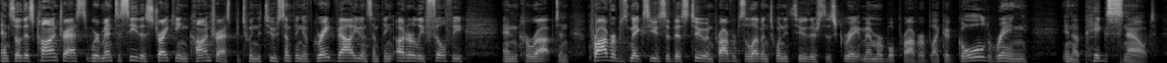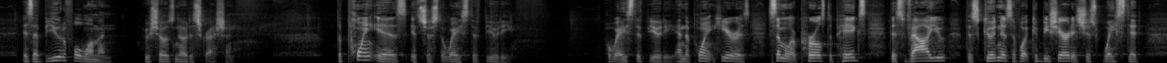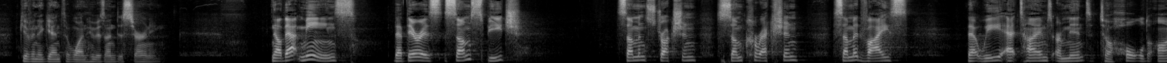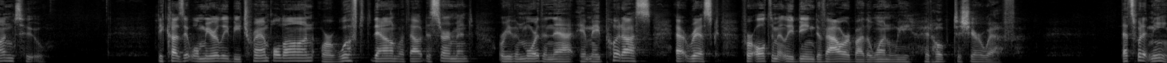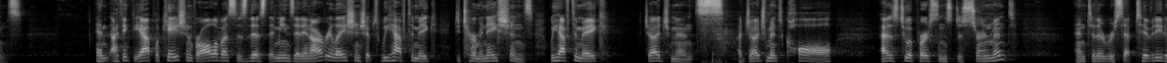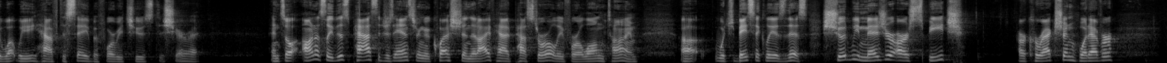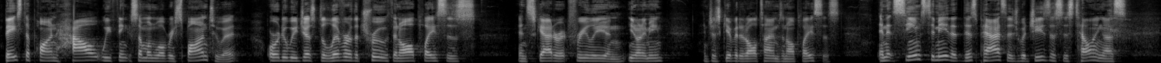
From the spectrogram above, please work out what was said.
And so, this contrast, we're meant to see this striking contrast between the two something of great value and something utterly filthy and corrupt. And Proverbs makes use of this too. In Proverbs 11 22, there's this great memorable proverb like a gold ring in a pig's snout is a beautiful woman who shows no discretion. The point is, it's just a waste of beauty. A waste of beauty. And the point here is similar pearls to pigs. This value, this goodness of what could be shared is just wasted, given again to one who is undiscerning. Now, that means that there is some speech, some instruction, some correction, some advice that we at times are meant to hold on to because it will merely be trampled on or woofed down without discernment, or even more than that, it may put us at risk for ultimately being devoured by the one we had hoped to share with. That's what it means. And I think the application for all of us is this that means that in our relationships, we have to make determinations, we have to make judgments, a judgment call as to a person's discernment and to their receptivity to what we have to say before we choose to share it. And so, honestly, this passage is answering a question that I've had pastorally for a long time, uh, which basically is this Should we measure our speech, our correction, whatever, based upon how we think someone will respond to it? Or do we just deliver the truth in all places and scatter it freely and, you know what I mean? And just give it at all times and all places? And it seems to me that this passage, what Jesus is telling us,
